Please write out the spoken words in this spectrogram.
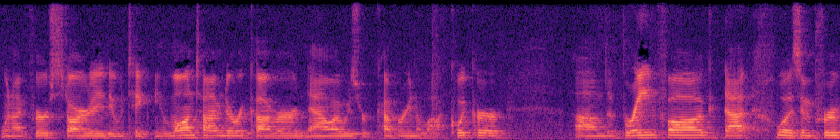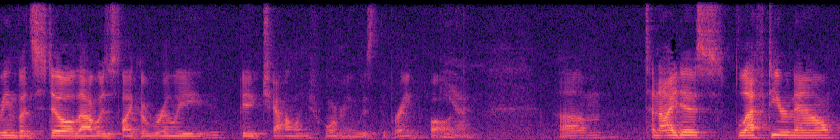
when I first started, it would take me a long time to recover. Now I was recovering a lot quicker. Um, the brain fog, that was improving, but still, that was like a really big challenge for me was the brain fog. Yeah. Um, tinnitus, left ear now,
